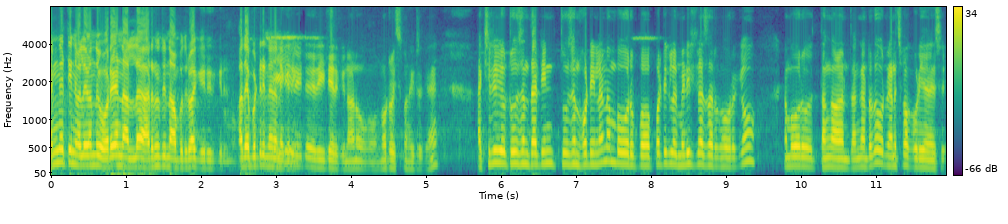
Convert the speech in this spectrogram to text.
தங்கத்தின் விலை வந்து ஒரே நாள்ல அறுநூத்தி நாற்பது ரூபாய்க்கு ஏறி இருக்கிறது. அதை பற்றி என்ன நினைக்கிறீங்க? இருக்கு. நானும் நோட் வைஸ் பண்ணிட்டு இருக்கேன். Actually two thousand thirteen two thousand ஃபோர்டீனில் நம்ம ஒரு பர்டிகுலர் மிடில் கிளாஸாக இருக்க வரைக்கும் நம்ம ஒரு தங்க தங்கன்றது ஒரு நினச்சி பார்க்கக்கூடிய இருந்துச்சு.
